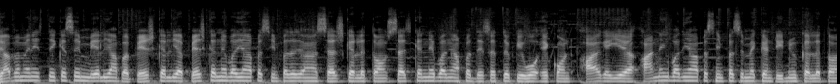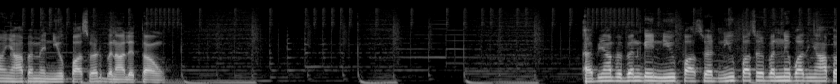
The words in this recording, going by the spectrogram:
यहाँ पर मैंने इस तरीके से मेल यहाँ पर पेश कर लिया। पेश करने बाद यहाँ पर सिंपल से यहाँ सर्च कर लेता हूँ। सर्च करने बाद यहाँ पर देख सकते हो कि वो अकाउंट आ गई है। आने के बाद यहाँ पर सिंपल से मैं कंटिन्यू कर लेता हूँ। यहाँ पर मैं न्यू पासवर्ड बना लेता हूँ। अब यहाँ पे बन गई न्यू पासवर्ड न्यू पासवर्ड बनने के बाद यहाँ पे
